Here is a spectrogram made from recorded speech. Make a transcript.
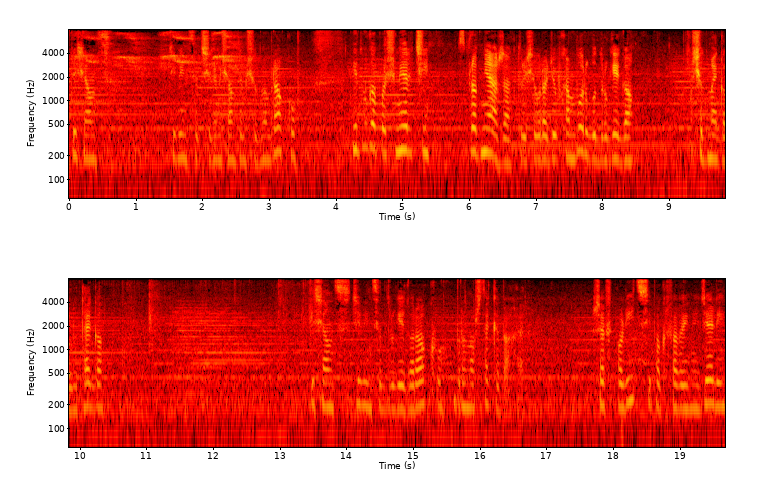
w 1977 roku, niedługo po śmierci zbrodniarza, który się urodził w Hamburgu 2 7 lutego 1902 roku Bruno Steckebacher, szef policji po krwawej niedzieli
